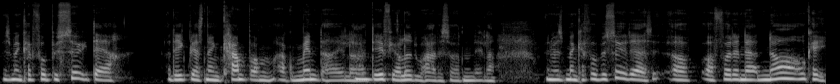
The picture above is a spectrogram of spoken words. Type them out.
Hvis man kan få besøg der, og det ikke bliver sådan en kamp om argumenter, eller mm. det er fjollet, du har det sådan, eller, men hvis man kan få besøg der, og, og få den der, nå, okay,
